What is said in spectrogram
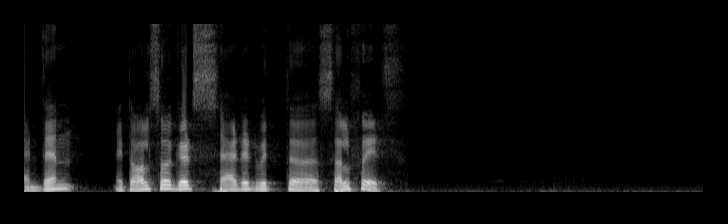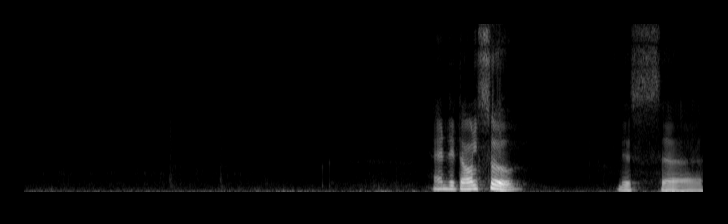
and then it also gets added with uh, sulfates and it also this uh,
